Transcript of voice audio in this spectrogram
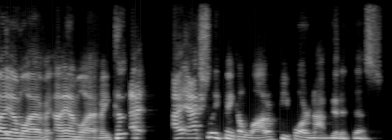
I am laughing. I am laughing because I, I actually think a lot of people are not good at this.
